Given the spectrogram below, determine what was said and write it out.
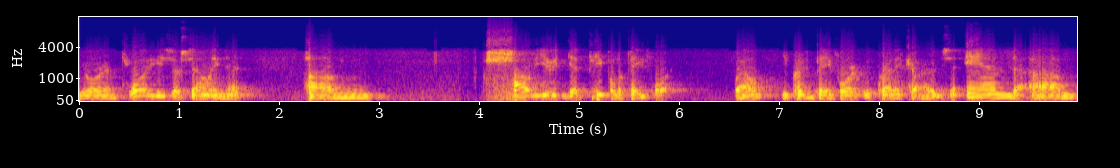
your employees are selling it. Um, how do you get people to pay for it? Well, you couldn't pay for it with credit cards, and um,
